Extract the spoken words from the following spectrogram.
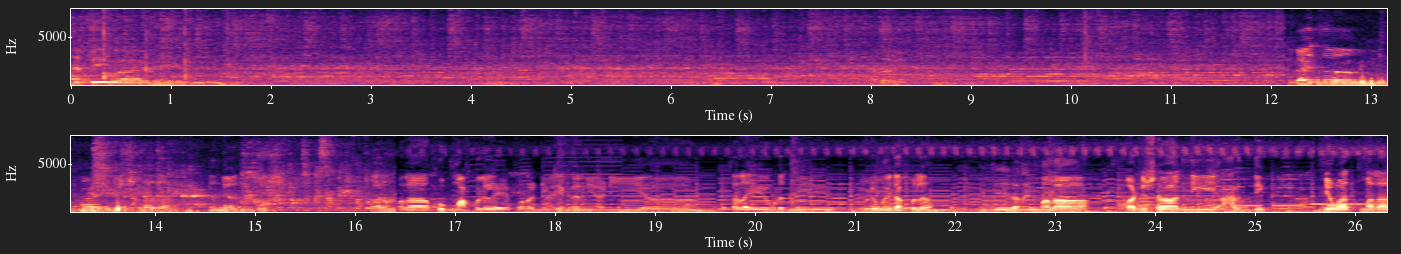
happy birthday guys धन्यवाद देतो. तर मला खूप मागवलेलं आहे पोरांनी ठिकाणी आणि अं, चला एवढंच मी व्हिडिओमध्ये दाखवलं. किती जणांनी मला वाढदिवसांनी हार्दिक धन्यवाद. मला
